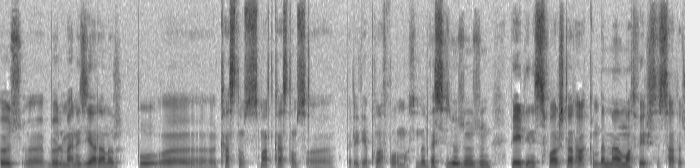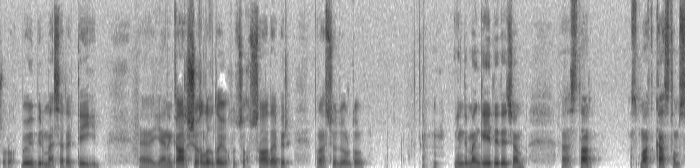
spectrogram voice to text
öz e, bölməniz yaranır bu e, Customs Smart Customs belə deyə platformasında və siz özünüzün verdiyiniz sifarişlər haqqında məlumat verirsiniz sadəcə olaraq. Böyük bir məsələ deyil. Yəni qarışıqlıq da yoxdur, çox sadə bir prosedurdur. İndi mən qeyd edəcəm Start Smart Customs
